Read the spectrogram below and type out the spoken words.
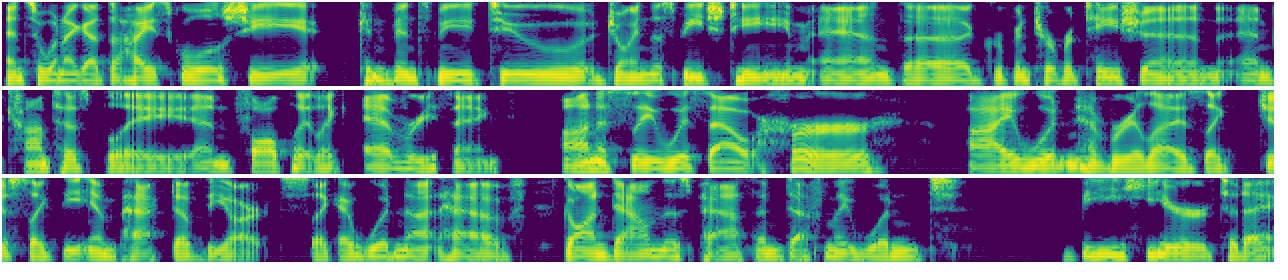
And so when I got to high school, she convinced me to join the speech team and the group interpretation and contest play and fall play, like everything. Honestly, without her, I wouldn't have realized like just like the impact of the arts. Like I would not have gone down this path and definitely wouldn't be here today.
